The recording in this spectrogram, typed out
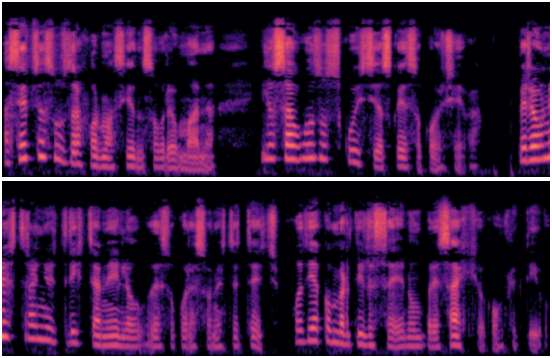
Acepta su transformación sobrehumana y los agudos juicios que eso conlleva. Pero un extraño y triste anhelo de su corazón este tech podía convertirse en un presagio conflictivo.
